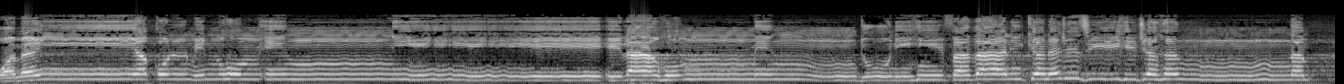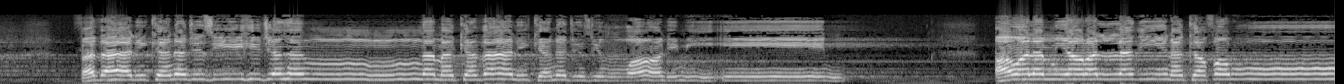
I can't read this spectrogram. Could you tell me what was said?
ومن يقل منهم إني إله من دونه فذلك نجزيه جهنم فذلك نجزيه جهنم كذلك نجزي الظالمين أولم يرى الذين كفروا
